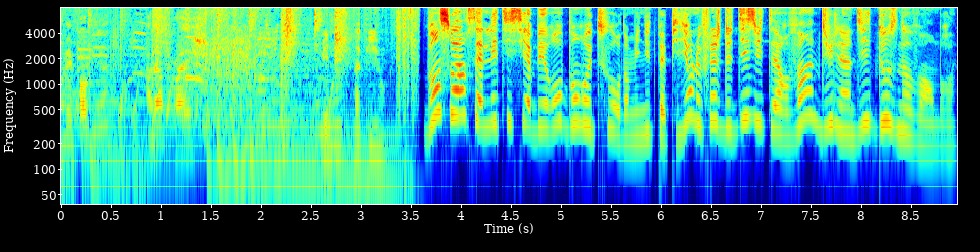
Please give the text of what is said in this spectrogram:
On n'est pas bien À la fraîche Minute Papillon. Bonsoir, c'est Laetitia Béraud. Bon retour dans Minute Papillon, le flash de 18h20 du lundi 12 novembre.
